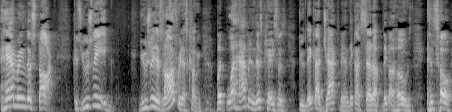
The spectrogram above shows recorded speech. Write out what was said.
hammering the stock because usually Usually there's an offering that's coming. But what happened in this case was, dude, they got jacked, man. They got set up. They got hosed. And so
